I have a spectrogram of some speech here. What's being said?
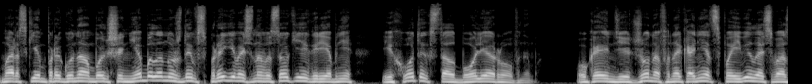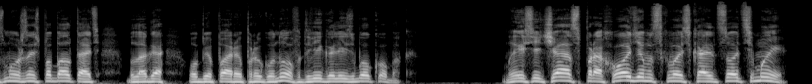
Морским прыгунам больше не было нужды вспрыгивать на высокие гребни, и ход их стал более ровным. У Кэнди и Джонов наконец появилась возможность поболтать, благо обе пары прыгунов двигались бок о бок. «Мы сейчас проходим сквозь кольцо тьмы»,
